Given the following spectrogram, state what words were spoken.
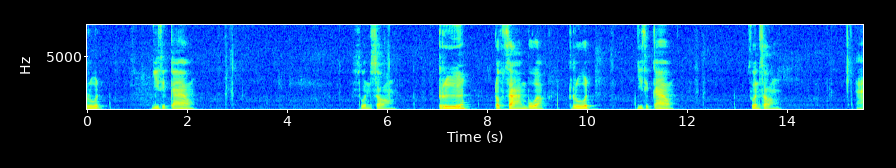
รูทยี่สิบเก้าส่วนสองหรือลบสามบวกรูท ยี่สิบเก้าส่วนสองอะ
